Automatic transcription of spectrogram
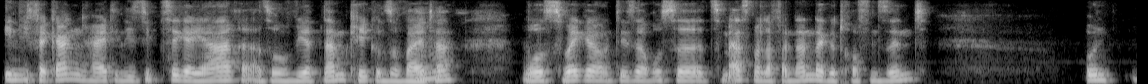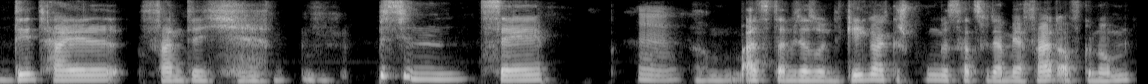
in die Vergangenheit, in die 70er Jahre, also Vietnamkrieg und so weiter, wo Swagger und dieser Russe zum ersten Mal aufeinander getroffen sind. Und den Teil fand ich ein bisschen zäh. Mhm. Ähm, als es dann wieder so in die Gegenwart gesprungen ist, hat es wieder mehr Fahrt aufgenommen.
